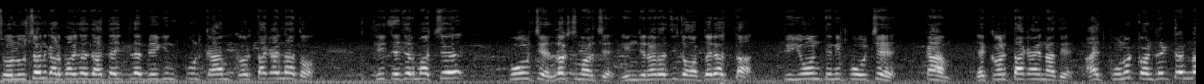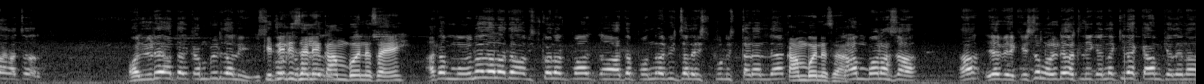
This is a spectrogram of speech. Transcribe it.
सोल्युशन काडपाक जाय जाता इतले बेगीन कोण काम करता काय ना तो ती तेजेर मातशे पोवचे लक्ष मारचे. इंजिनियराची जबाबदारी आसता ती येवन तेणी पोवचे काम. हे करता काय ना ते. आयज कोणूच कॉन्ट्रेक्टर ना हाचर हॉलिडे आता कंप्लीट झाली. कितले दीस जाले काम बंद आसा हे आता म्हयनो जालो आता इस्कॉलाक आता पंदरा वीस जाले स्कूल स्टार्ट काम बंद आसा काम बंद आसा हा? हे वेकेशन हॉलिडे असली केन्ना कित्याक काम केलें ना?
